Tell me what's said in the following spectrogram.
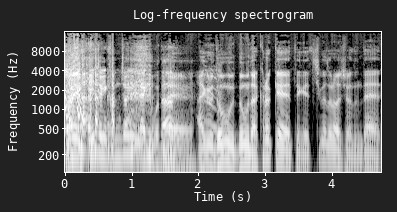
저의 개인적인 감정이라기보다 네. 아, 그리고 너무, 너무 날카롭게 되게 치고 들어 주셨는데,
